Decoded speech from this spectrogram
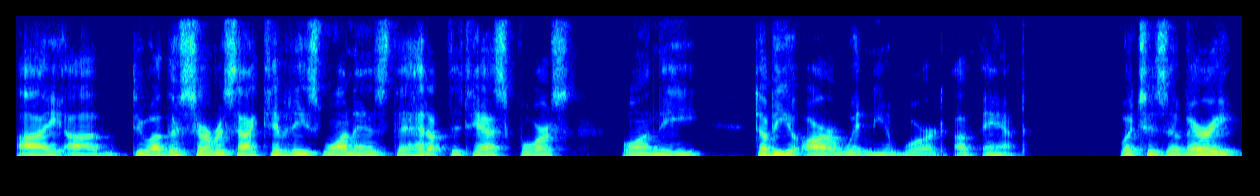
I um, do other service activities. One is to head up the task force on the W.R. Whitney Award of AMP, which is a very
